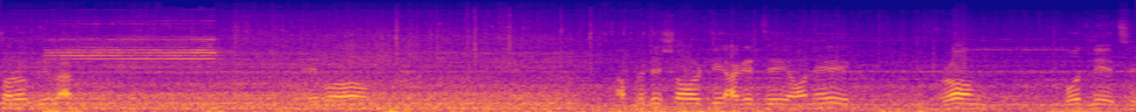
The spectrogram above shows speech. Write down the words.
সড়ক বিভাগ এবং আপনাদের শহরটি আগের চেয়ে অনেক রং বদলিয়েছে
